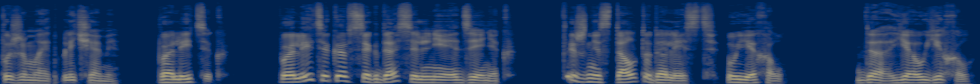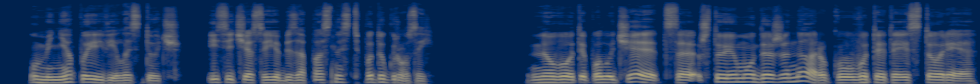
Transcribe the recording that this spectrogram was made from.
пожимает плечами. Политик. Политика всегда сильнее денег. Ты же не стал туда лезть, уехал. Да, я уехал. У меня появилась дочь, и сейчас ее безопасность под угрозой. Ну вот и получается, что ему даже на руку вот эта история.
